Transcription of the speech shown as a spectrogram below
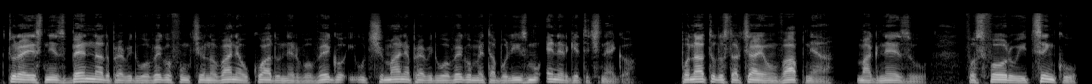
która jest niezbędna do prawidłowego funkcjonowania układu nerwowego i utrzymania prawidłowego metabolizmu energetycznego. Ponadto dostarczają wapnia, magnezu, fosforu i cynku,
